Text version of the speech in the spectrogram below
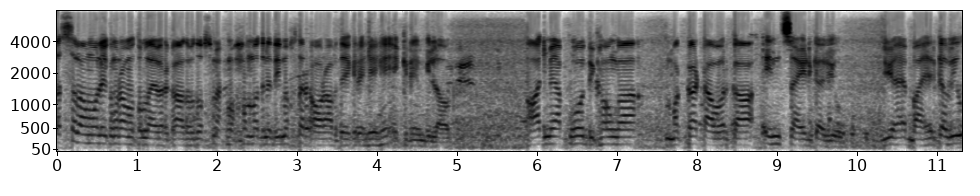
अस्सलाम वालेकुम रहमतुल्लाहि दोस्तों, मैं मोहम्मद नदीम अख्तर और आप देख रहे हैं इकरीम ब्लॉग। आज मैं आपको दिखाऊँगा मक्का टावर का इनसाइड का व्यू ये है बाहर का व्यू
